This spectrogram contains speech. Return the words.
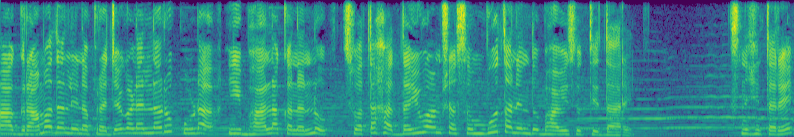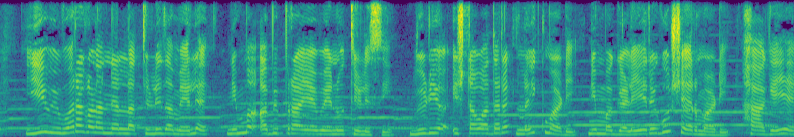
ಆ ಗ್ರಾಮದಲ್ಲಿನ ಪ್ರಜೆಗಳೆಲ್ಲರೂ ಕೂಡ ಈ ಬಾಲಕನನ್ನು ಸ್ವತಃ ದೈವಾಂಶ ಸಂಭೂತನೆಂದು ಭಾವಿಸುತ್ತಿದ್ದಾರೆ. ಸ್ನೇಹಿತರೆ, ಈ ವಿವರಗಳನ್ನೆಲ್ಲ ತಿಳಿದ ಮೇಲೆ ನಿಮ್ಮ ಅಭಿಪ್ರಾಯವೇನು ತಿಳಿಸಿ. ವಿಡಿಯೋ ಇಷ್ಟವಾದರೆ ಲೈಕ್ ಮಾಡಿ, ನಿಮ್ಮ ಗೆಳೆಯರಿಗೂ ಶೇರ್ ಮಾಡಿ. ಹಾಗೆಯೇ,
